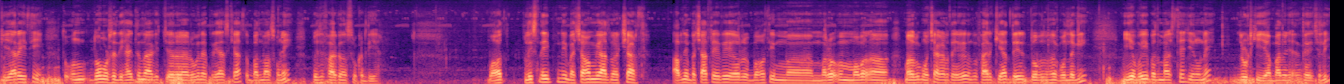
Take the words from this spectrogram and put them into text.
की जा रही थी तो उन दो मोड़ से दिखाई देने आगे रोकने का प्रयास किया तो बदमाशों ने पुलिस फायर करना शुरू कर दिया। बहुत पुलिस ने अपने बचाव में आत्मरक्षार्थ आपने बचाते हुए और बहुत ही मरबूक ऊँचा करते हुए उनको फायर किया। दे दो बदमाशों गोल लगी। ये वही बदमाश थे जिन्होंने लूट की बाद में जानकारी चली।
